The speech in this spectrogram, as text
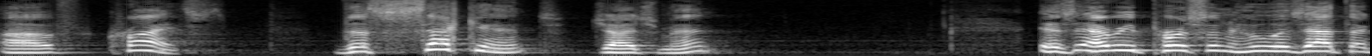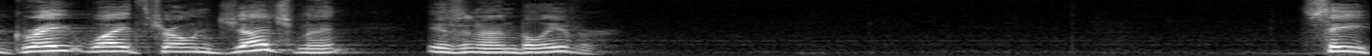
of Christ. The second judgment is every person who is at the great white throne judgment is an unbeliever. See,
